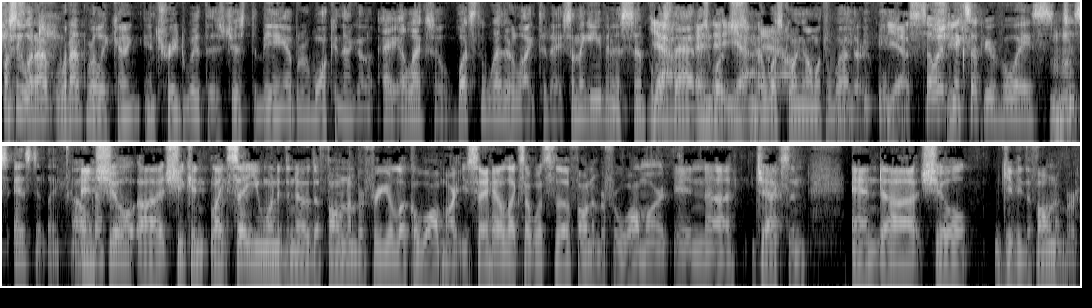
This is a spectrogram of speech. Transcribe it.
Well, see what I what I'm really kind of intrigued with is just the being able to walk in there and go, "Hey Alexa, what's the weather like today?" Something even as simple Yeah, as that is and, uh, what's yeah. you know what's going on with the weather. Yes. So it picks up your voice just instantly. Oh, And okay. she'll uh, she can like say you wanted to know the phone number for your local Walmart. You say, "Hey Alexa, what's the phone number for Walmart in uh, Jackson?" And uh, she'll give you the phone number.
